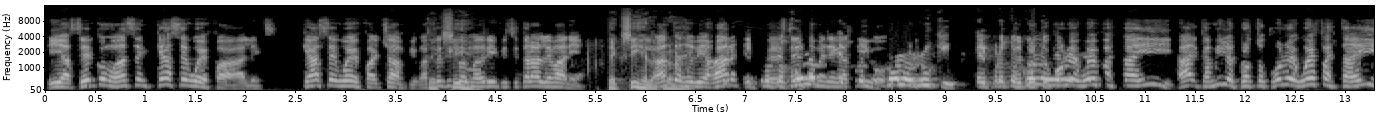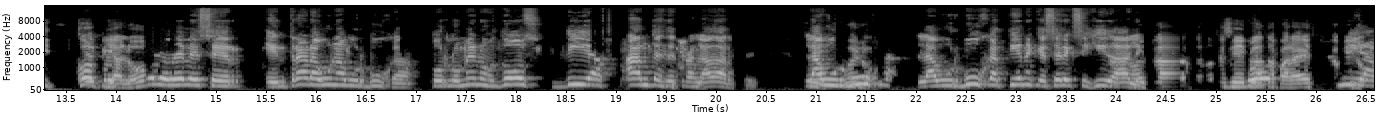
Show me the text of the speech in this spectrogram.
y hacer como hacen, ¿qué hace UEFA, Alex? ¿Qué hace UEFA, el Champion? Atlético de Madrid, visitar a Alemania. Te exige la Antes prueba. de viajar, el negativo. Protocolo rookie. El protocolo, el protocolo de UEFA está ahí. Ah, Camilo, el protocolo de UEFA está ahí. Cópialo. El protocolo debe ser entrar a una burbuja por lo menos dos días antes de trasladarte. La burbuja, bueno. la burbuja tiene que ser exigida, No plata, no sé si hay plata para eso, días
